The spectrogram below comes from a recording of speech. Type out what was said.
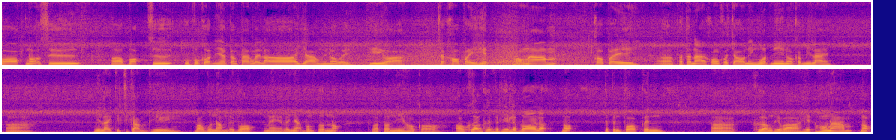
ปอกเนาะซื้อเอ่อบล็อกซื้ออุปกรณ์อหย่างต่างๆหลายๆอย่างพี่น้องเอ้ยที่ว่าจะเข้าไปเฮ็ดห้องน้ำเข้าไปเอ่อพัฒนาของเขาเจ้าในงวดนี้เนาะก็มีหลายอ่า มีหลายกิจกรรมที่บ่าวบุญนำได้บอกในระยะเบื้องต้นเนาะแต่ว่าตอนนี้เฮาก็เอาเครื่องขึ้นไปที่เรียบร้อยแล้วเนาะจะเป็นปอกเป็นอ่า เครื่องที่ว่าเฮ็ดห้องน้ำเนาะ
